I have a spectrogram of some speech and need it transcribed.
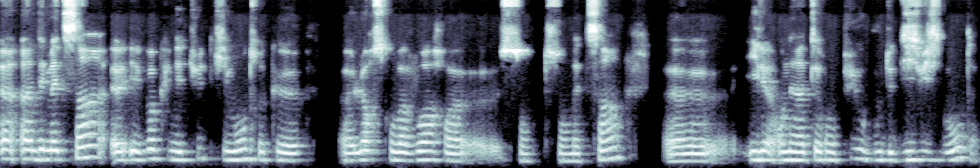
un, un, des médecins évoque une étude qui montre que lorsqu'on va voir euh, son, son, médecin, euh, il, on est interrompu au bout de 18 secondes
